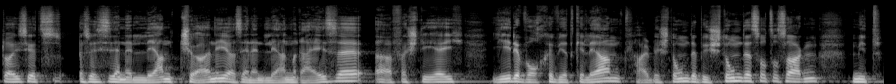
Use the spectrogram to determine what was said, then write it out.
da ist jetzt, also es ist eine Lernjourney, also eine Lernreise, äh, verstehe ich. Jede Woche wird gelernt, halbe Stunde bis Stunde sozusagen, mit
